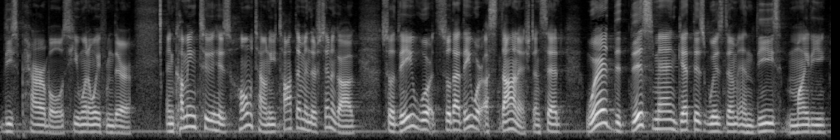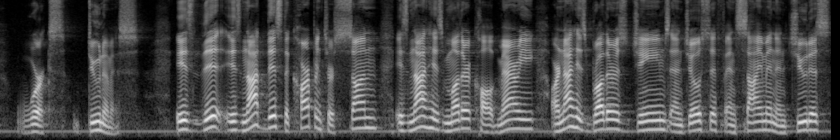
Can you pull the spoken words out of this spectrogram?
these parables, he went away from there. And coming to his hometown, he taught them in their synagogue, so, they were, so that they were astonished and said, where did this man get this wisdom and these mighty works? Dunamis. Is, this, is not this the carpenter's son? Is not his mother called Mary? Are not his brothers James and Joseph and Simon and Judas?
